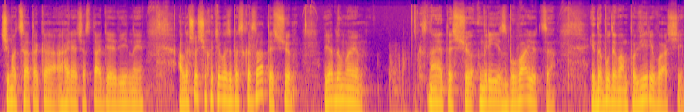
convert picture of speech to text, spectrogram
чим оця така гаряча стадія війни. Але що ще хотілося б сказати, що я думаю, знаєте, що мрії збуваються, і да буде вам по вірі вашій.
